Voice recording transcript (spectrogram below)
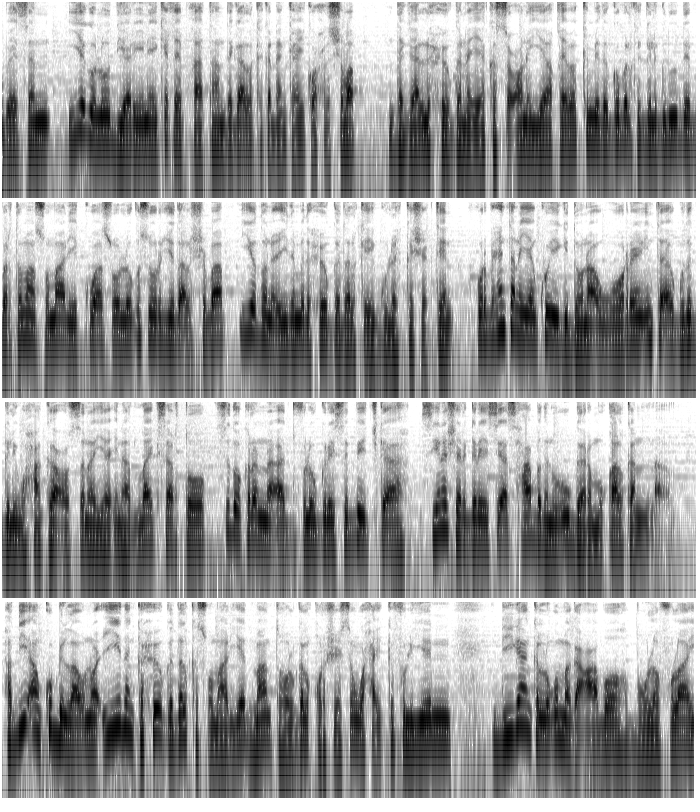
hubeysan iyagoo loo diyaariyay inay ka qayb qaataan dagaalka ka dhanka ay kooxda shabaab dagaallo xoogan ayaa ka soconaya qaybo ka mid a gobolka galgaduud ee bartamaha soomaaliya kuwaas oo looga soo horjeeda al-shabaab iyadoona ciidamada xoogga dalka ay guula ka sheegteen. Warbixintan ayaan ku eegi doonaa ugu horreyn inta aa gudagelin waxaan kaa codsanayaa inaad like saarto sidoo kalena aad falowgaraysa beejka ah siina sheergaray si asxaab badan uu u gaaro muuqaalkan. Haddii aan ku bilaawno ciidanka xoogga dalka soomaaliyeed maanta howlgal qorshaysan waxay ka fuliyeen deegaanka lagu magacaabo buulafulaay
